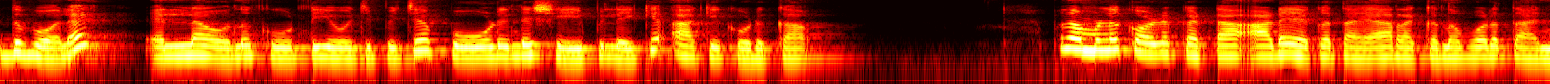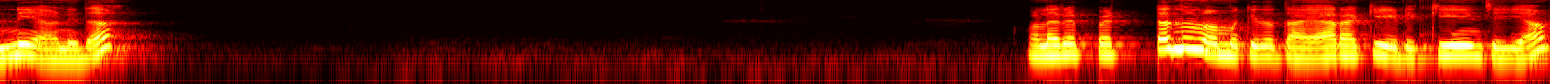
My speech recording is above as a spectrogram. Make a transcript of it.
ഇതുപോലെ എല്ലാം ഒന്ന് കൂട്ടി യോജിപ്പിച്ച് പോളിന്റെ ഷേപ്പിലേക്ക് ആക്കി കൊടുക്കാം. അപ്പോൾ നമ്മൾ കുഴക്കട്ട അടയൊക്കെ തയ്യാറാക്കുന്ന പോലെ തന്നെയാണിത്. വളരെ പെട്ടെന്ന് നമുക്കിത് തയ്യാറാക്കി എടുക്കുകയും ചെയ്യാം.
